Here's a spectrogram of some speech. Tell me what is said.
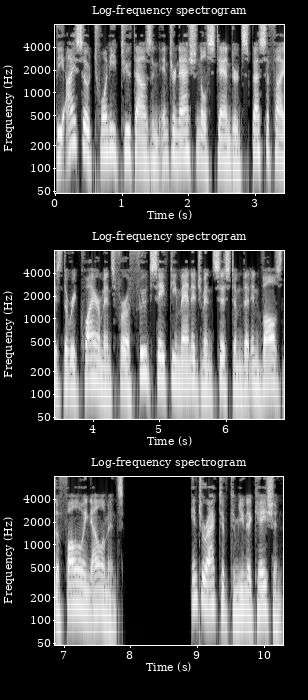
the ISO 22000 international standard specifies the requirements for a food safety management system that involves the following elements. Interactive communication.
